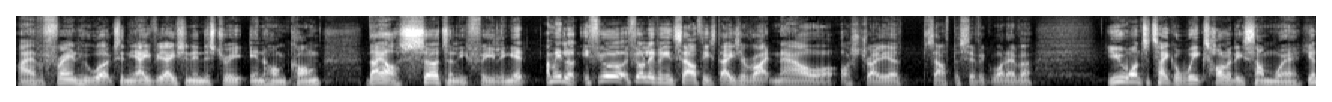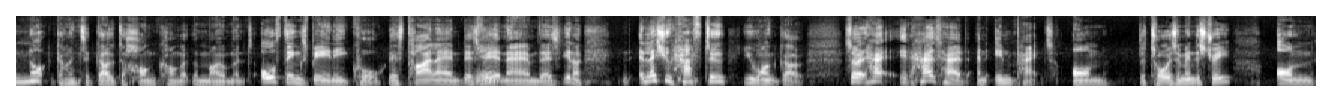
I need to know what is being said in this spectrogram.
I have a friend who works in the aviation industry in Hong Kong they are certainly feeling it. I mean, look, if you're if you're living in Southeast Asia right now or Australia, South Pacific, whatever, you want to take a week's holiday somewhere, you're not going to go to Hong Kong at the moment. All things being equal, there's Thailand, there's yeah. Vietnam, there's you know, unless you have to, you won't go. So it ha- it has had an impact on the tourism industry, on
